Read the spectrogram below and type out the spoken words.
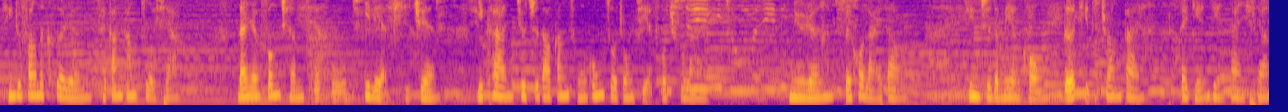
秦竹坊的客人才刚刚坐下，男人风尘仆仆，一脸疲倦，一看就知道刚从工作中解脱出来。女人随后来到，精致的面孔，得体的装扮，带点点淡香，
